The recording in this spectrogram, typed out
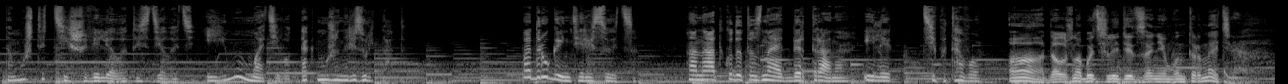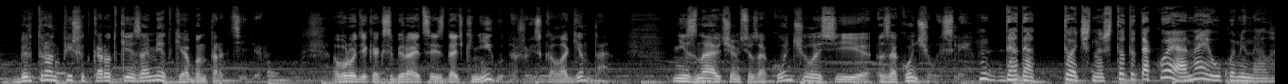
Потому что Тиша велел это сделать, и ему, мать его, так нужен результат. Подруга интересуется. Она откуда-то знает Бертрана, или типа того. А, должно быть, следит за ним в интернете. Бертран пишет короткие заметки об Антарктиде. Вроде как собирается издать книгу, даже искал агента. Не знаю, чем все закончилось и закончилось ли. Да-да, точно, что-то такое она и упоминала.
